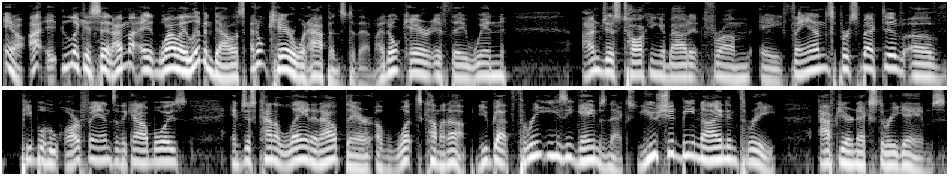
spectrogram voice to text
you know, I like I said, I'm not. While I live in Dallas, I don't care what happens to them. I don't care if they win. I'm just talking about it from a fan's perspective of people who are fans of the Cowboys and just kind of laying it out there of what's coming up. You've got three easy games next. You should be nine and three after your next three games.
